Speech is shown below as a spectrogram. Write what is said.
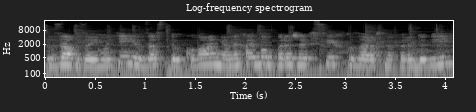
за взаємодію, за спілкування. Нехай Бог береже всіх, хто зараз на передовій,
